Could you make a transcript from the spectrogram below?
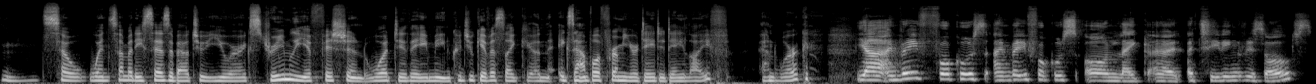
Hmm. So, when somebody says about you, you are extremely efficient, what do they mean? Could you give us like an example from your day to day life? And work? Yeah, I'm very focused. I'm very focused on like uh, achieving results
